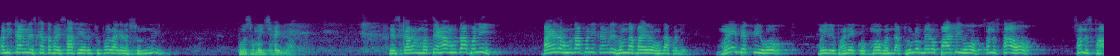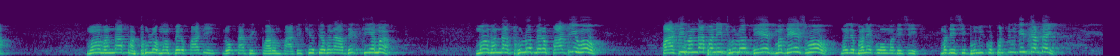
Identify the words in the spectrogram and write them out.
अनि काङ्ग्रेसका तपाईँ साथीहरू चुप्प लागेर सुन्ने त्यो समय छैन। त्यसकारण म त्यहाँ हुँदा पनि बाहिर हुँदा पनि काङ्ग्रेसभन्दा बाहिर हुँदा पनि मै व्यक्ति हो मैले भनेको मभन्दा ठुलो मेरो पार्टी हो संस्था हो संस्था। मभन्दा ठुलो म मेरो पार्टी लोकतान्त्रिक परम पार्टी थियो त्यो बेला अध्यक्ष थिएँ म। मभन्दा ठुलो मेरो पार्टी हो पार्टीभन्दा पनि ठुलो दे मधेस हो। मैले भनेको हो मधेसी मधेसी भूमिको प्रतिनिधित्व गर्दै।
